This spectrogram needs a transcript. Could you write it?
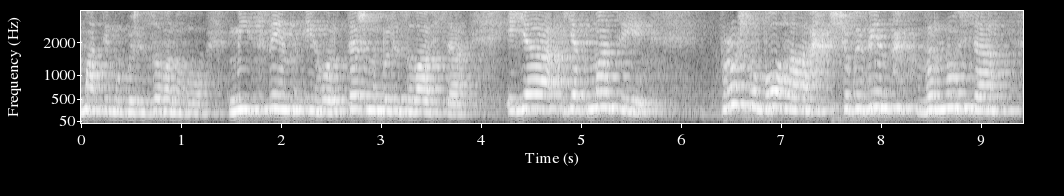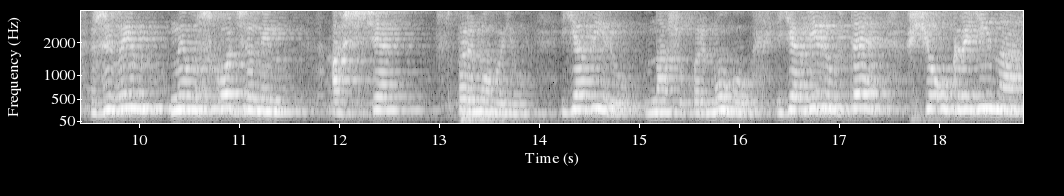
мати мобілізованого, мій син Ігор теж мобілізувався. І я, як мати, прошу Бога, щоб він вернувся живим, неушкодженим, а ще з перемогою. Я вірю в нашу перемогу. Я вірю в те, що Україна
